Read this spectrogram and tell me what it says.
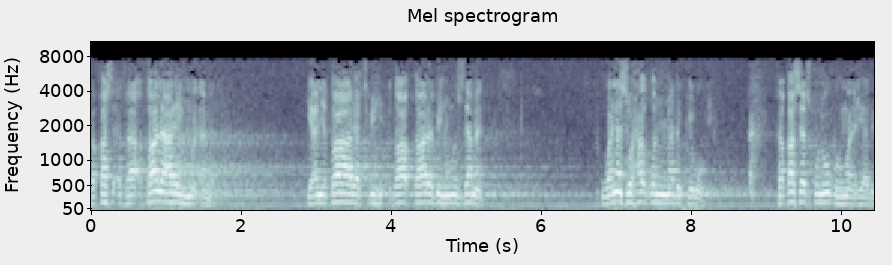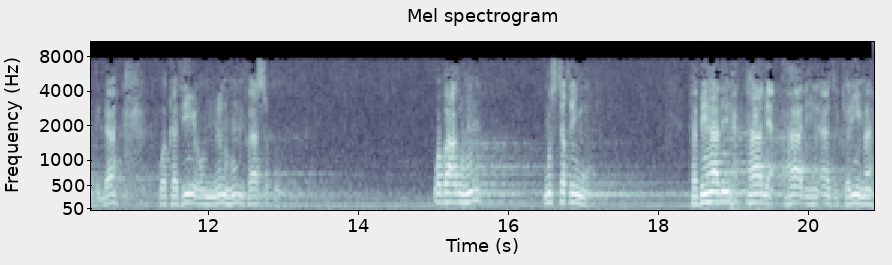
فقس فطال عليهم الأمل يعني طالت به طال بهم الزمن. ونسوا حظا مما ذكروا به. فقست قلوبهم والعياذ بالله وكثير منهم فاسقون. وبعضهم مستقيمون. ففي هذه هذه الآية الكريمة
